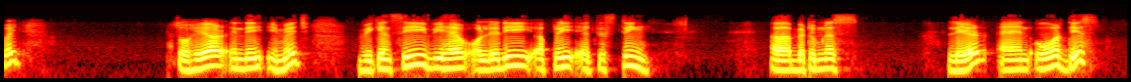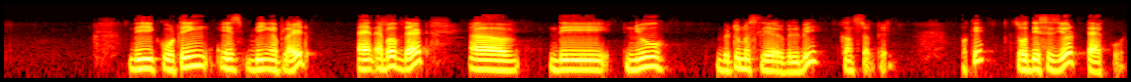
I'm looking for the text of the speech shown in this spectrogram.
right? So here in the image we can see we have already a pre-existing uh, bituminous layer and over this the coating is being applied and above that uh, the new bituminous layer will be constructed okay? So this is your tack coat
